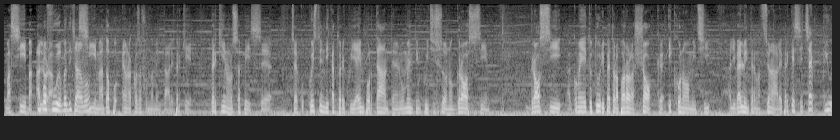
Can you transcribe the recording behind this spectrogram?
Ma sì, ma un allora, po' furba ma diciamo. sì, ma dopo è una cosa fondamentale perché per chi non lo sapesse, cioè qu- questo indicatore qui è importante nel momento in cui ci sono grossi grossi, come hai detto tu, ripeto la parola shock economici a livello internazionale, perché se c'è più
